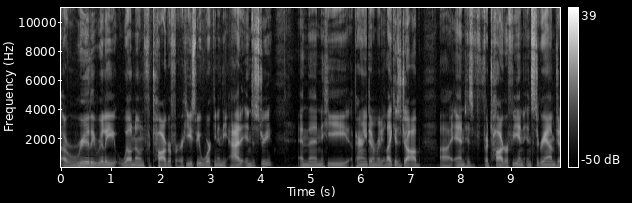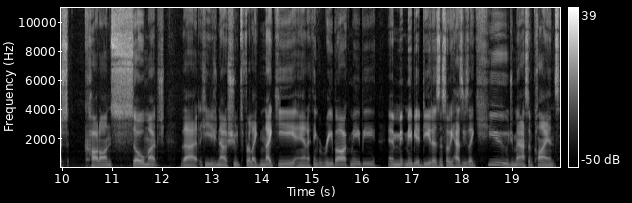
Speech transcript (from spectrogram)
a really really well known photographer. He used to be working in the ad industry, and then he apparently didn't really like his job. Uh, and his photography and Instagram just caught on so much that he now shoots for like Nike and I think Reebok maybe and maybe Adidas. And so he has these like huge massive clients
